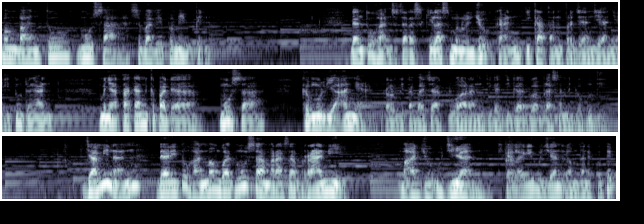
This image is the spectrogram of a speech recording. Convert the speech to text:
membantu Musa sebagai pemimpin. Dan Tuhan secara sekilas menunjukkan ikatan perjanjiannya itu dengan menyatakan kepada Musa kemuliaannya kalau kita baca keluaran 33 12 sampai 23. Jaminan dari Tuhan membuat Musa merasa berani maju ujian. Sekali lagi ujian dalam tanda kutip.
